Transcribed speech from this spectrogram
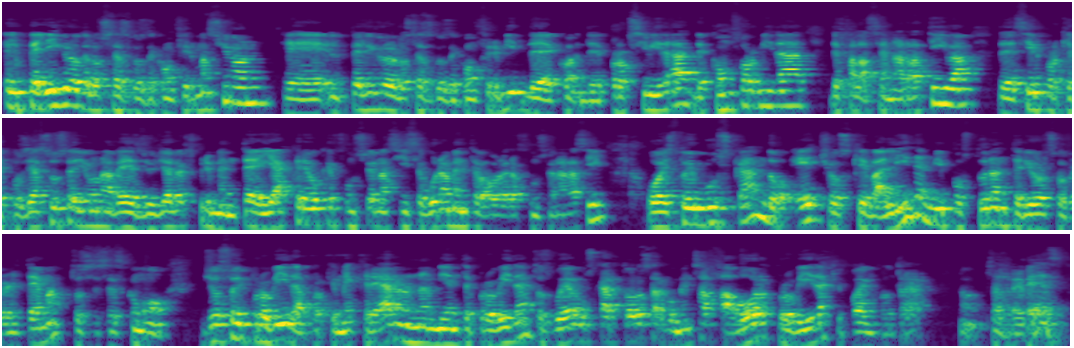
el peligro de los sesgos de confirmación, eh, el peligro de los sesgos de, de, de, proximidad, de conformidad, de falacia narrativa, de decir, porque pues ya sucedió una vez, yo ya lo experimenté, ya creo que funciona así, seguramente va a volver a funcionar así, o estoy buscando hechos que validen mi postura anterior sobre el tema, entonces es como, yo soy pro vida porque me crearon un ambiente pro vida, entonces voy a buscar todos los argumentos a favor pro vida que pueda encontrar. ¿no? Sea, al revés,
